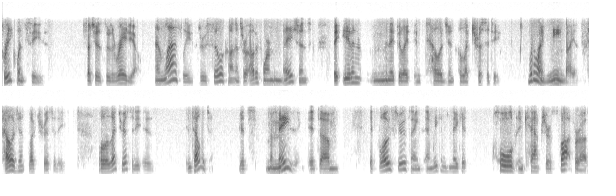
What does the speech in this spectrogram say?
frequencies such as through the radio and lastly through silicon and through other formations they even manipulate intelligent electricity. What do i mean by intelligent electricity? Well electricity is intelligent. It's amazing. It's um it flows through things and we can make it hold and capture thought for us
